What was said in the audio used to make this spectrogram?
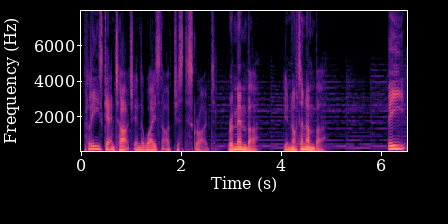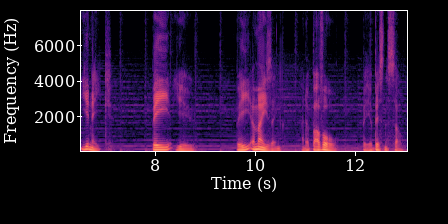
Please get in touch in the ways that I've just described. Remember, you're not a number. Be unique. Be you. Be amazing and above all, be a business soul.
